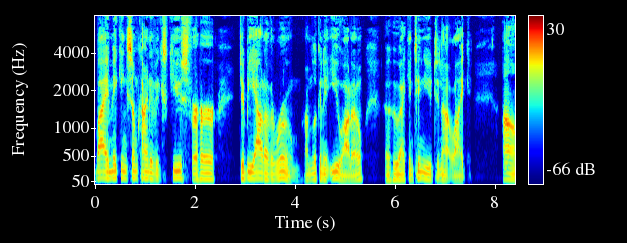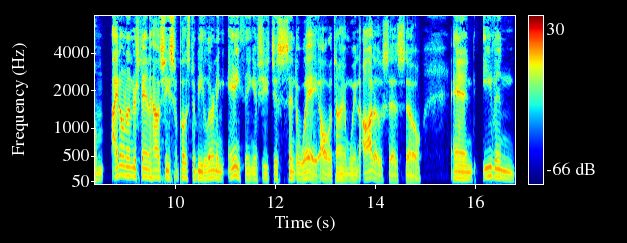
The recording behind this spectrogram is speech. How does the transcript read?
by making some kind of excuse for her to be out of the room. I'm looking at you, Otto, uh, who I continue to not like. Um, I don't understand how she's supposed to be learning anything if she's just sent away all the time when Otto says so. And even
